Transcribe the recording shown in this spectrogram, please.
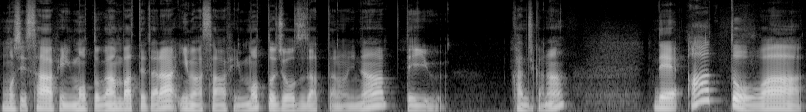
もしサーフィンもっと頑張ってたら今サーフィンもっと上手だったのになっていう感じかな。であとは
